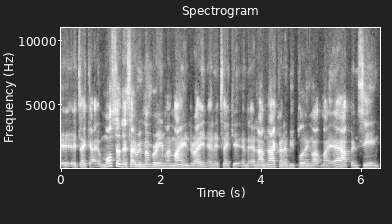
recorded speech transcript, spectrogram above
it, it's like I, most of this I remember in my mind, right? And it's like, and and I'm not going to be pulling up my app and seeing,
